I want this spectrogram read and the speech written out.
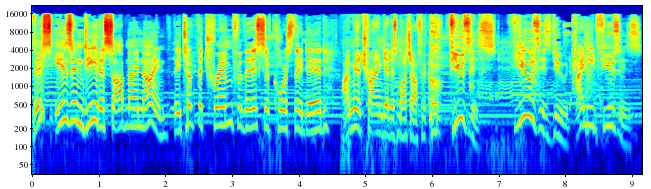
This is indeed a Saab 99. They took the trim for this, of course they did. I'm gonna try and get as much off it. fuses! Fuses, dude! I need fuses.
